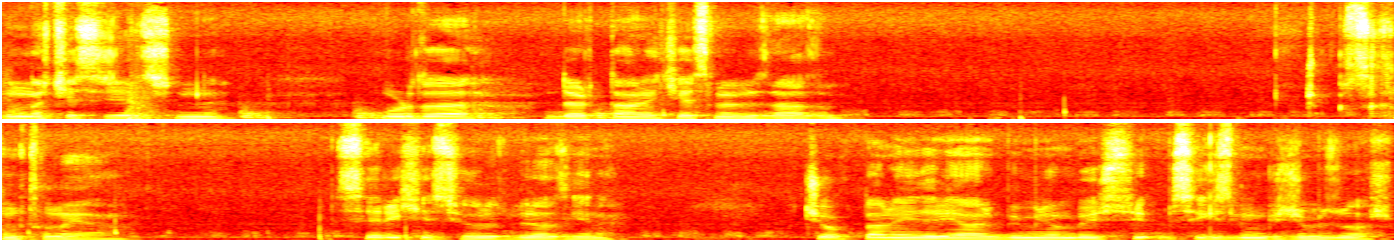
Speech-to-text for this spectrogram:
Bunu da keseceğiz şimdi. Burada dört tane kesmemiz lazım. Çok sıkıntılı ya. Seri kesiyoruz biraz gene. Çok da nedir yani 1 milyon 578 bin gücümüz var.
